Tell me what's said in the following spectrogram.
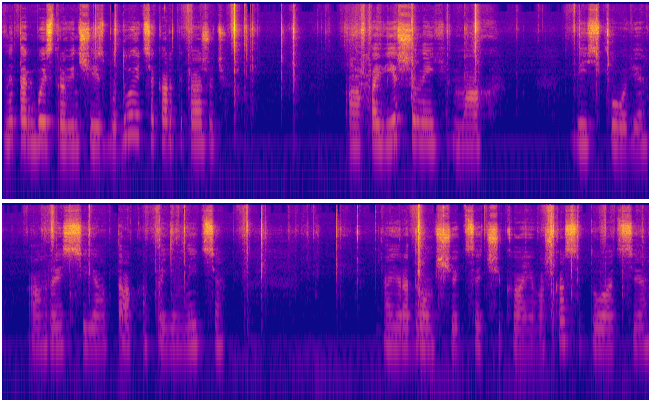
Не так швидко він ще і збудується, карти кажуть. А повішений мах, військові, агресія, атака, таємниця. Аеродром, що це чекає. Важка ситуація.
